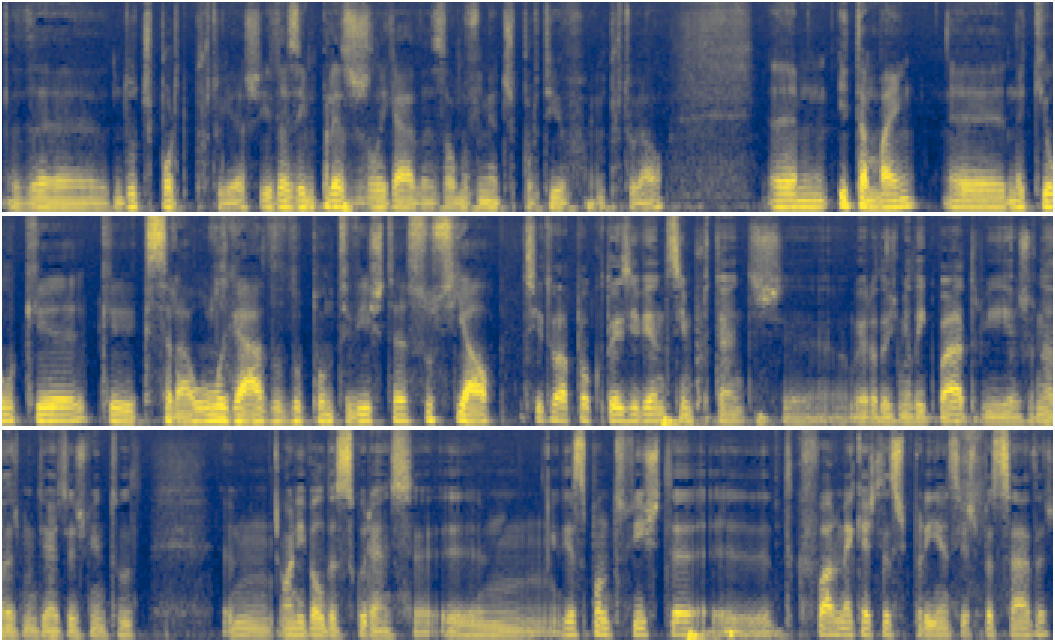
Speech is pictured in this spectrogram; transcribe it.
de, do desporto português e das empresas ligadas ao movimento desportivo em Portugal. Um, ehm, e também uh, naquilo que, que, que, será o legado do ponto de vista social. Citou há pouco dois eventos importantes, uh, o Euro 2004 e as Jornadas Mundiais da Juventude um, ao nível da segurança. Um, desse ponto de vista, uh, de que forma é que estas experiências passadas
